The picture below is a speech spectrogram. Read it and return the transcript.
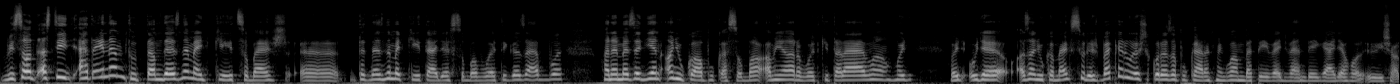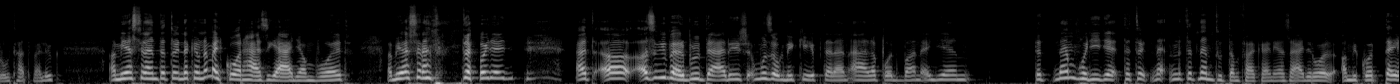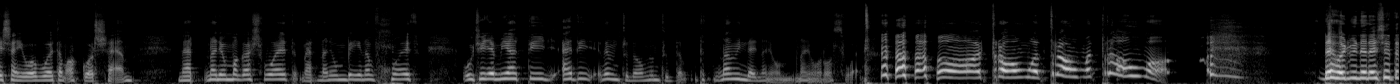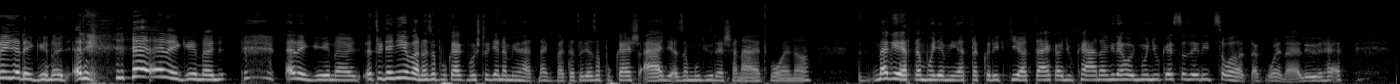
Viszont azt így, hát én nem tudtam, de ez nem egy kétszobás, tehát ez nem egy kétágyas szoba volt igazából, hanem ez egy ilyen anyuka-apuka szoba, ami arra volt kitalálva, hogy, hogy ugye az anyuka megszül és bekerül, és akkor az apukának még van betéve egy vendégágy, ahol ő is aludhat velük. Ami azt jelentette, hogy nekem nem egy kórházi ágyam volt, ami azt jelentette, hogy egy, hát az über brutális, mozogni képtelen állapotban egy ilyen tehát nem, hogy így, tehát, ne, tehát nem tudtam felkelni az ágyról, amikor teljesen jól voltam, akkor sem. Mert nagyon magas volt, mert nagyon béna volt, úgyhogy emiatt így, hát így nem tudom, nem tudtam. Tehát na mindegy, nagyon, nagyon rossz volt. trauma, trauma, trauma! De hogy minden esetre egy eléggé nagy, elég, eléggé nagy, eléggé nagy. Hát ugye nyilván az apukák most ugye nem jöhetnek be, tehát hogy az apukás ágy az amúgy üresen állt volna megértem, hogy emiatt akkor így kiadták anyukának, de hogy mondjuk ezt azért így szólhattak volna előre.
